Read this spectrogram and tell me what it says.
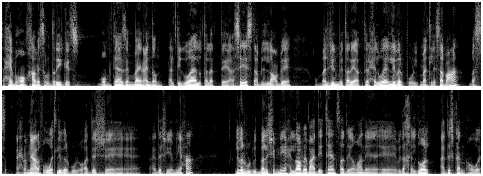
سحبهم خامس رودريغيز ممتاز مبين عندهم ثلاث جوال وثلاث assist قبل اللعبة ومبلجين بطريقة كتير حلوة. ليفربول ماكلة سبعة بس إحنا بنعرف قوة ليفربول وقديش قديش هي منيحة. ليفربول بتبلش منيح اللعبة بعد دقيقتين ساديو ماني آه، بدخل جول. قديش كان هو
